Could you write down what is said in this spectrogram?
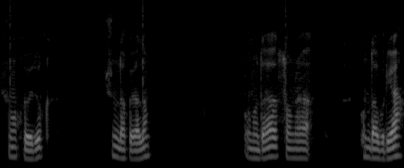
Şunu koyduk. Şunu da koyalım. Onu da sonra bunu da buraya.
